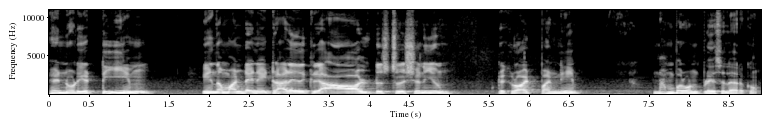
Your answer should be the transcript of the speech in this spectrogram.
என்னுடைய டீம் இந்த மண்டே நைட்டால் இருக்கிற ஆல் டிஸ்ட்ரிஷனையும் ரெக்கார்ட் பண்ணி நம்பர் ஒன் பிளேஸில் இருக்கும்.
